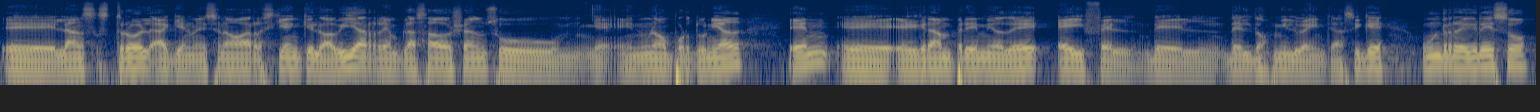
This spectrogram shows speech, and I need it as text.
eh, Lance Stroll, a quien mencionaba recién que lo había reemplazado ya en, su, en una oportunidad en eh, el Gran Premio de Eiffel del, del 2020. Así que un regreso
